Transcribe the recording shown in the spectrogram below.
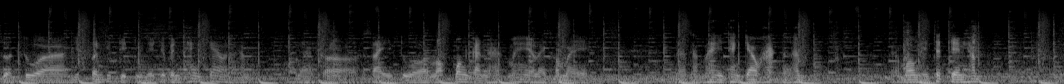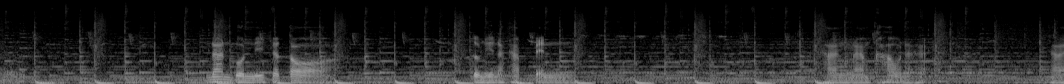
ส่วนตัวนิปเปิลที่ติดอยู่เนี่ยจะเป็นแท่งแก้วนะครับนะก็ใส่ตัวล็อกป้องกันนะฮะ ไม่ให้อะไรเข้ามานะทำให้แท่งแก้วหักนะครับ มองเห็นชัดเจนครับ ด้านบนนี้จะต่อ ตัวนี้นะครับเป็น ทางน้ำเข้านะฮะใช้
